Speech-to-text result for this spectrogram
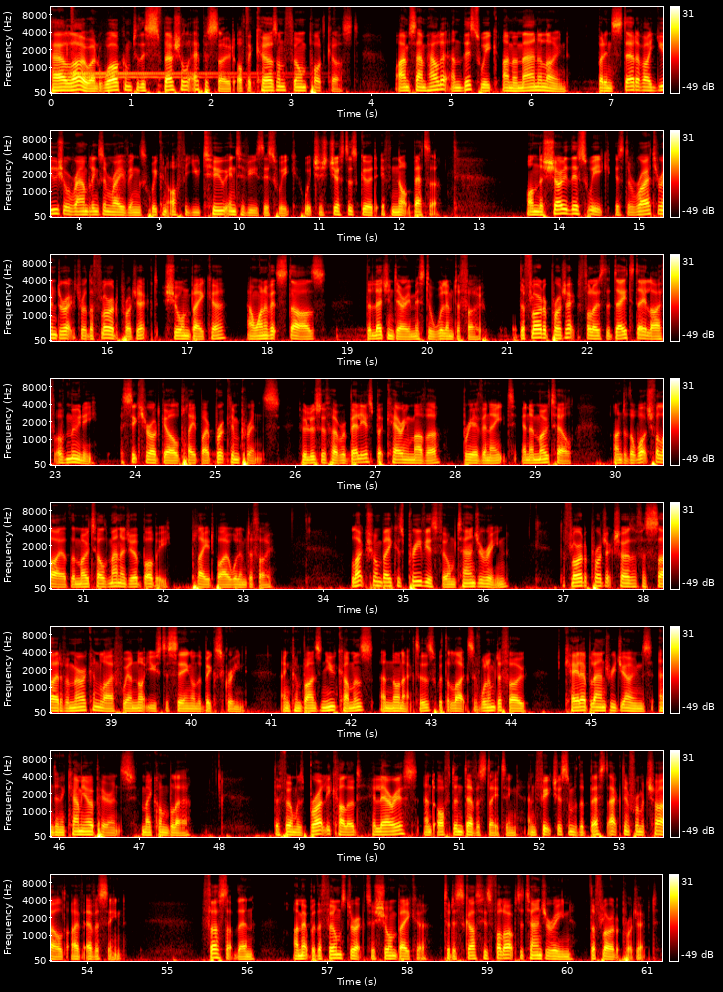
Hello, and welcome to this special episode of the Curzon Film Podcast. I'm Sam Howlett, and this week I'm a man alone. But instead of our usual ramblings and ravings, we can offer you two interviews this week, which is just as good, if not better. On the show this week is the writer and director of the Florida Project, Sean Baker, and one of its stars, the legendary Mr. Willem Dafoe. The Florida Project follows the day to day life of Mooney, a six year old girl played by Brooklyn Prince, who lives with her rebellious but caring mother, Bria Vinaite, in a motel under the watchful eye of the motel's manager, Bobby, played by Willem Dafoe. Like Sean Baker's previous film, Tangerine, the Florida Project shows off a side of American life we are not used to seeing on the big screen, and combines newcomers and non actors with the likes of Willem Dafoe, Caleb Landry Jones, and in a cameo appearance, Macon Blair. The film is brightly coloured, hilarious, and often devastating, and features some of the best acting from a child I've ever seen. First up, then, I met with the film's director, Sean Baker, to discuss his follow up to Tangerine, The Florida Project.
